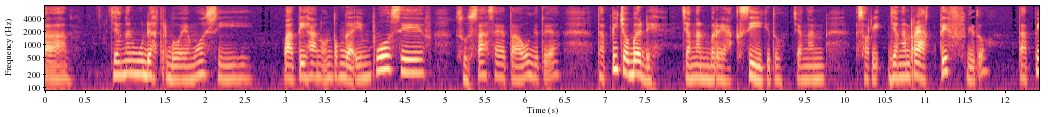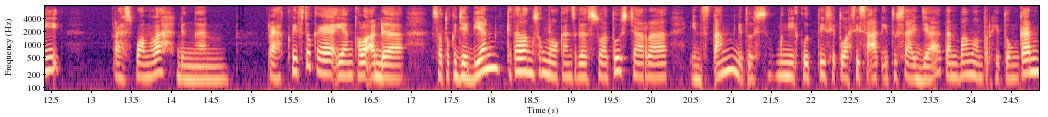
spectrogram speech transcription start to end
Uh, jangan mudah terbawa emosi. Latihan untuk nggak impulsif, susah saya tahu gitu ya. Tapi coba deh jangan bereaksi gitu. Jangan sorry jangan reaktif gitu. Tapi responlah dengan reaktif tuh kayak yang kalau ada suatu kejadian kita langsung melakukan segala sesuatu secara instan gitu. Mengikuti situasi saat itu saja tanpa memperhitungkan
